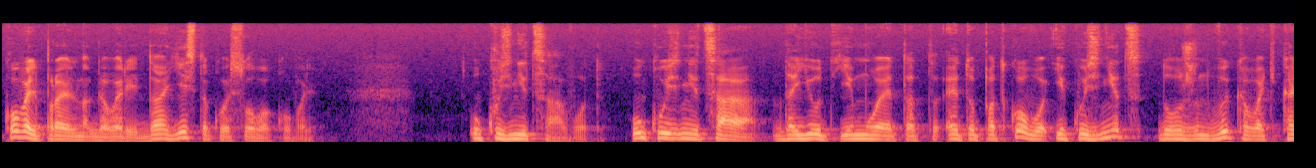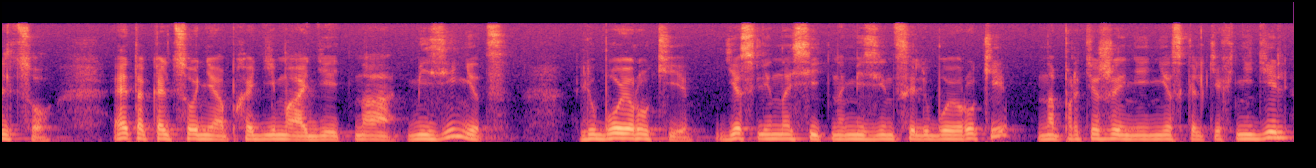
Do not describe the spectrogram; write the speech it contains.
коваль правильно говорит, да, есть такое слово коваль? У кузнеца, вот. У кузнеца дают ему этот, эту подкову, и кузнец должен выковать кольцо. Это кольцо необходимо одеть на мизинец любой руки. Если носить на мизинце любой руки, на протяжении нескольких недель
